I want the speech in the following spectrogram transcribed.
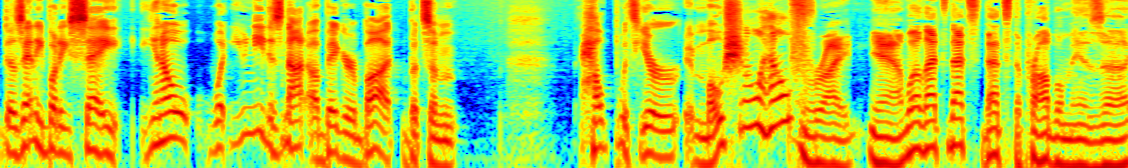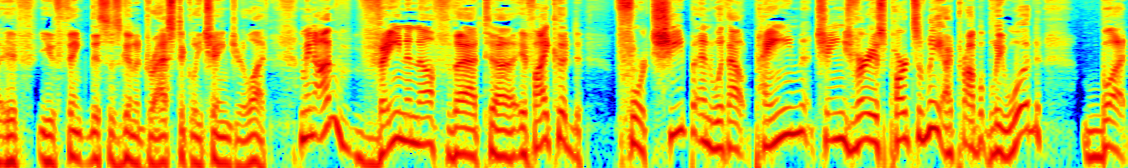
does anybody say, you know, what you need is not a bigger butt, but some help with your emotional health. Right. Yeah. Well, that's that's that's the problem is uh, if you think this is going to drastically change your life. I mean, I'm vain enough that uh, if I could, for cheap and without pain, change various parts of me, I probably would. But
